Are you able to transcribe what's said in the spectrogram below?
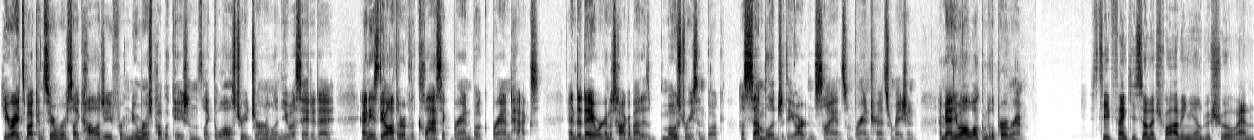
He writes about consumer psychology for numerous publications like the Wall Street Journal and USA Today, and he's the author of the classic brand book Brand Hacks. And today we're going to talk about his most recent book, Assemblage The Art and Science of Brand Transformation. Emmanuel, welcome to the program. Steve, thank you so much for having me on the show, and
